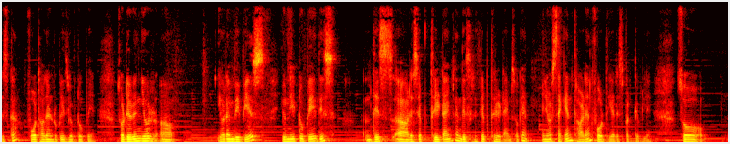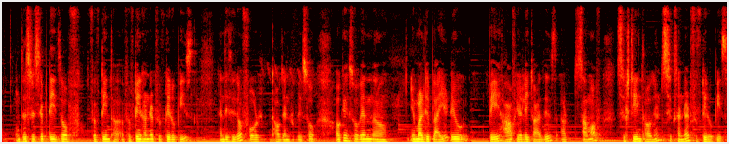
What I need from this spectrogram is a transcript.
इसका फोर थाउजेंड रुपीज़ यू हैव टू पे सो ड्यूरिंग योर योर एम बी बी एस यू नीड टू पे दिस this uh, receipt three times and this receipt three times okay in your second third and fourth year respectively so this receipt is of 15 1550 rupees and this is of 4000 rupees so okay so when uh, you multiply it you pay half yearly charges at sum of 16650 rupees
